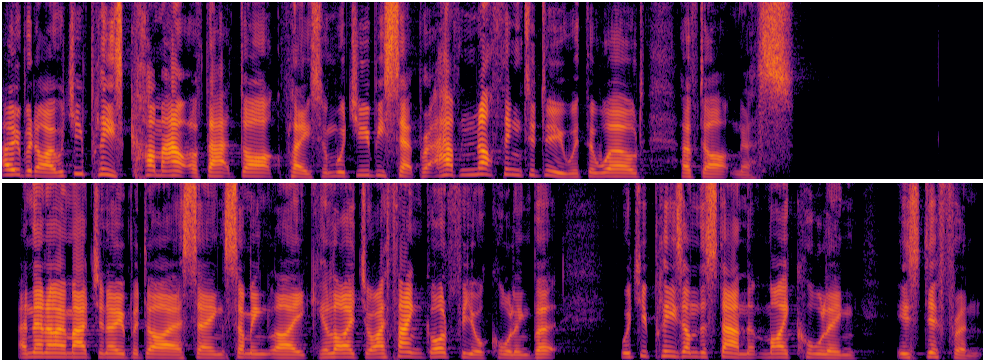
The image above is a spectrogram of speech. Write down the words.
Obadiah, would you please come out of that dark place and would you be separate? Have nothing to do with the world of darkness. And then I imagine Obadiah saying something like, Elijah, I thank God for your calling, but would you please understand that my calling is different?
